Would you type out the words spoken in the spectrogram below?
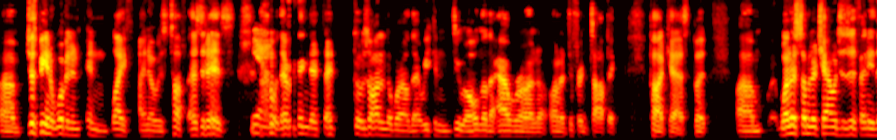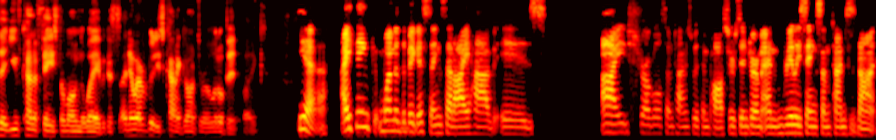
Um, just being a woman in, in, life, I know is tough as it is. Yeah. With everything that, that goes on in the world, that we can do a whole nother hour on on a different topic podcast. But um, what are some of the challenges, if any, that you've kind of faced along the way? Because I know everybody's kind of going through a little bit. Like, yeah, I think one of the biggest things that I have is I struggle sometimes with imposter syndrome, and really saying sometimes is not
